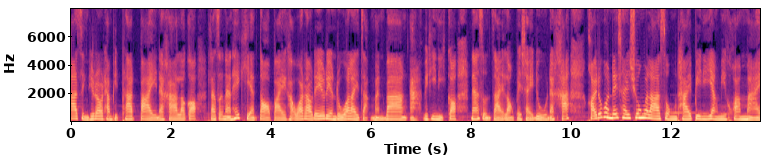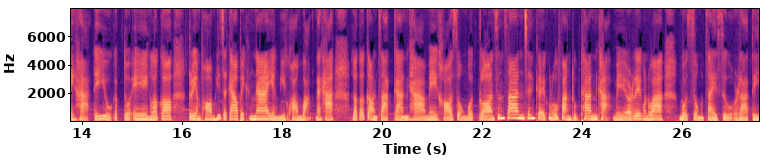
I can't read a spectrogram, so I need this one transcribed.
าดสิ่งที่เราทำผิดพลาดไปนะคะ แล้วก็หลังจากนั้นให้เขียนต่อไปค่ะว่าเราได้เรียนรู้อะไรจากมันบ้างอะวิธีนี้ก็น่าสนใจลองไปใช้ดูนะคะ ขอให้ทุกคนได้ใช้ช่วงเวลาส่งท้ายปีนี้อย่างมีความหมายค่ะ ได้อยู่กับตัวเอง แล้วก็เตรียมพร้อมที่จะก้าวไปข้างหน้าอย่างมีความหวังนะคะ แล้วก็ก่อนจากกันค่ะเมย์ขอส่งบทกลอนสั้น ๆ เช่นเคยคุณผู้ฟังทุกท่านค่ะ เมย์เรียกมันว่า บทส่งใจสู่ราตรี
